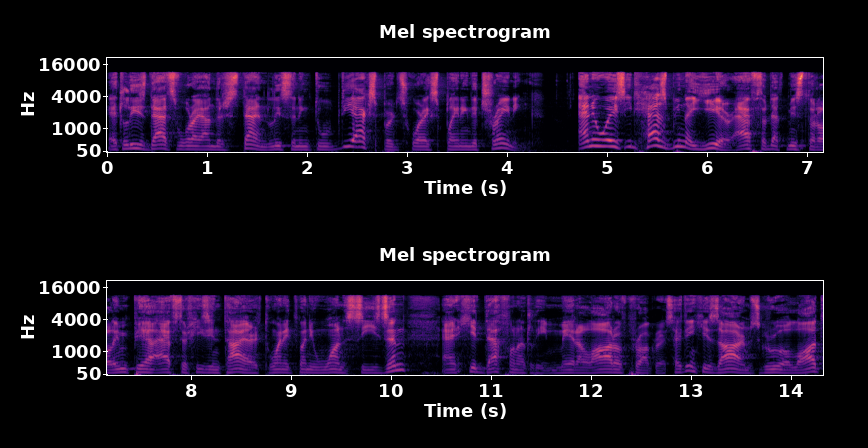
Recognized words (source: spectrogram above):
At least that's what I understand listening to the experts who are explaining the training. Anyways, it has been a year after that Mr. Olympia, after his entire 2021 season, and he definitely made a lot of progress. I think his arms grew a lot,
